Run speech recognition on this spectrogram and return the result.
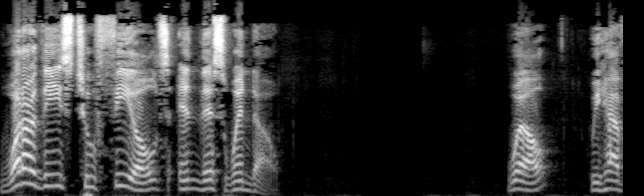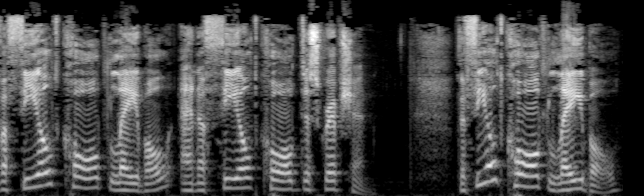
What are these two fields in this window? Well, we have a field called label and a field called description. The field called label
